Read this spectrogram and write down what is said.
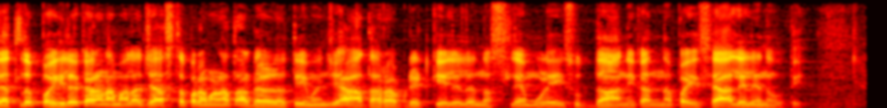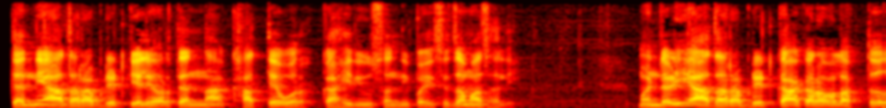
त्यातलं पहिलं कारण आम्हाला जास्त प्रमाणात आढळलं ते म्हणजे आधार अपडेट केलेलं नसल्यामुळे सुद्धा अनेकांना पैसे आलेले नव्हते. त्यांनी आधार अपडेट केल्यावर त्यांना खात्यावर काही दिवसांनी पैसे जमा झाले. मंडळी आधार अपडेट का करावं लागतं?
